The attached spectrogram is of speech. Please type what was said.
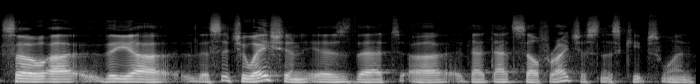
So uh, the uh, the situation is that uh, that that self righteousness keeps one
